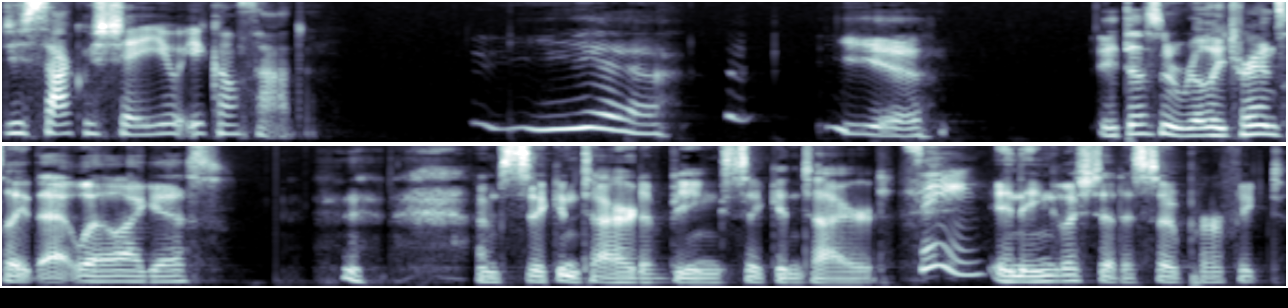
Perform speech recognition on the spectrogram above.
de saco cheio e cansado. Yeah, yeah. It doesn't really translate that well, I guess. I'm sick and tired of being sick and tired. Sim. In English, that is so perfect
